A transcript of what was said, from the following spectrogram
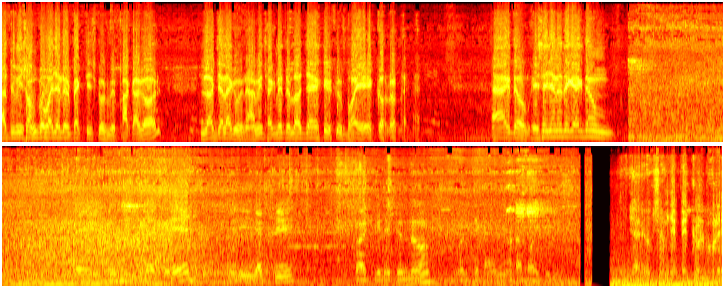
আর তুমি শঙ্খ বাজারের প্র্যাকটিস করবে ফাঁকা ঘর। লজ্জা লাগবে না। আমি থাকলে তো লজ্জায় ভয়ে করো না। একদম, এসে যেন দেখে একদম যাচ্ছি কয়েকদিনের জন্য যাই হোক, সামনে পেট্রোল ভরে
